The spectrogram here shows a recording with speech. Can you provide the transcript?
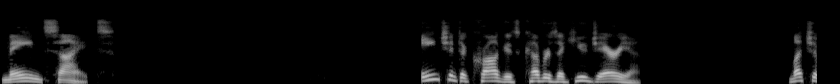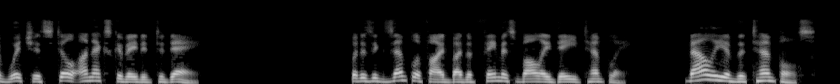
Main sites Ancient Acragas covers a huge area, much of which is still unexcavated today, but is exemplified by the famous Valle dei Templi, Valley of the Temples,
